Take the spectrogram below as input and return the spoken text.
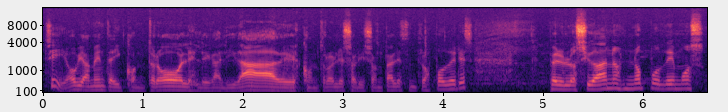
Sí, obviamente hay controles, legalidades, controles horizontales entre los poderes, pero los ciudadanos no podemos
